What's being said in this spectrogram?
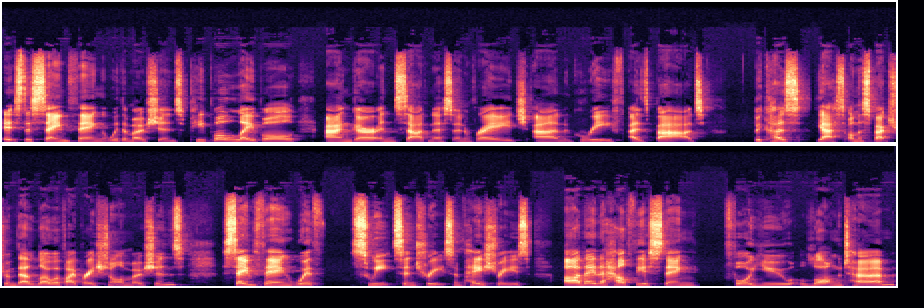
it's the same thing with emotions. People label anger and sadness and rage and grief as bad because, yes, on the spectrum, they're lower vibrational emotions. Same thing with sweets and treats and pastries. Are they the healthiest thing for you long term?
